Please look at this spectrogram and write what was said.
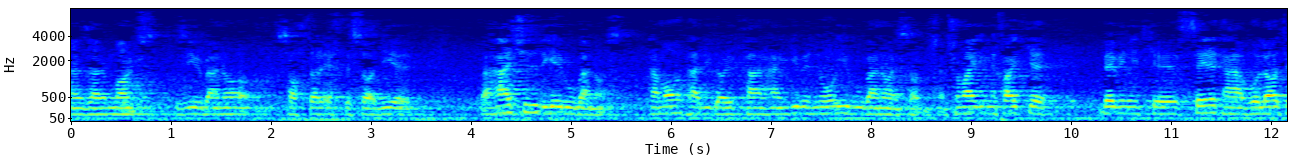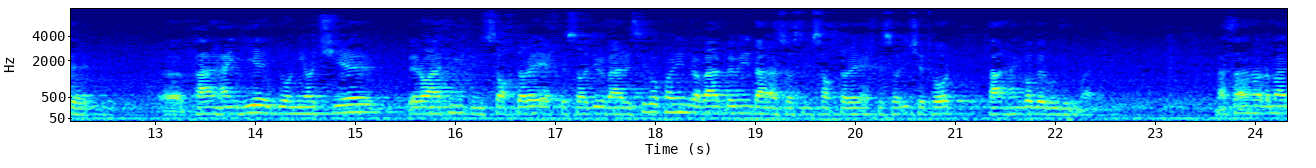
نظر مارکس زیربنا ساختار اقتصادیه و هر چیز دیگه روبناست. تمام پدیدهای فرهنگی به نوعی روبنا حساب میشن. شما اگه می‌خواید که ببینید که سیر تحولات فرهنگی دنیا چیه به راحتی می‌تونید ساختار اقتصادی رو بررسی بکنید و بعد ببینید بر اساس این ساختار اقتصادی چطور فرهنگا به وجود اومدن. مثلا حالا من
